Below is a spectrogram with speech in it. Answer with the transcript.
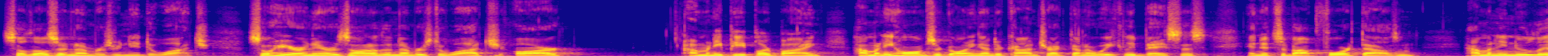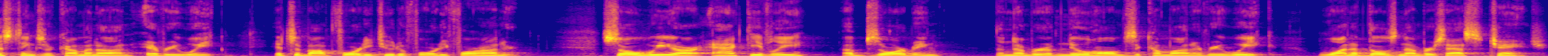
So those are numbers we need to watch. So here in Arizona, the numbers to watch are how many people are buying, how many homes are going under contract on a weekly basis, and it's about 4,000. How many new listings are coming on every week? It's about 42 to 4,400. So we are actively absorbing the number of new homes that come on every week. One of those numbers has to change,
